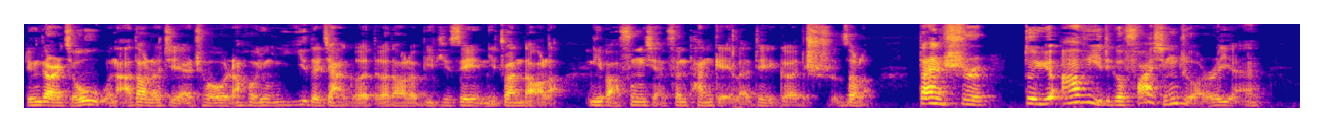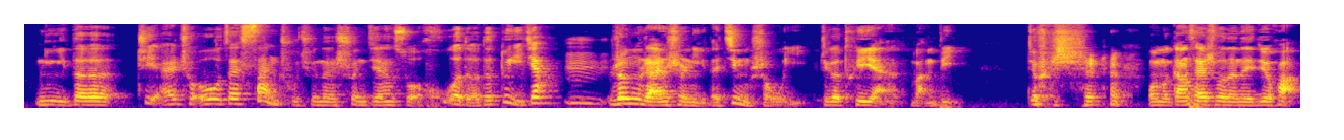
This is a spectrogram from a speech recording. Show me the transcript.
零点九五拿到了 GHO，然后用一的价格得到了 BTC，你赚到了，你把风险分摊给了这个池子了。但是对于阿 V 这个发行者而言，你的 GHO 在散出去那瞬间所获得的对价，嗯，仍然是你的净收益。这个推演完毕，就是 我们刚才说的那句话，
